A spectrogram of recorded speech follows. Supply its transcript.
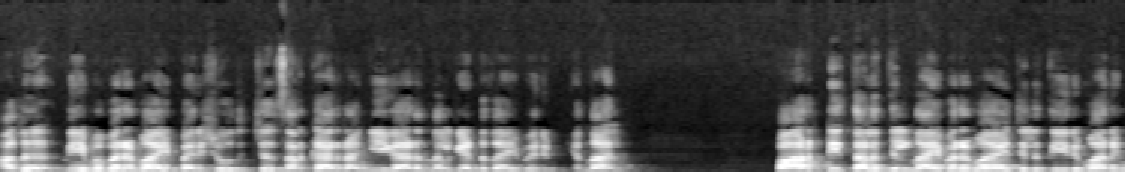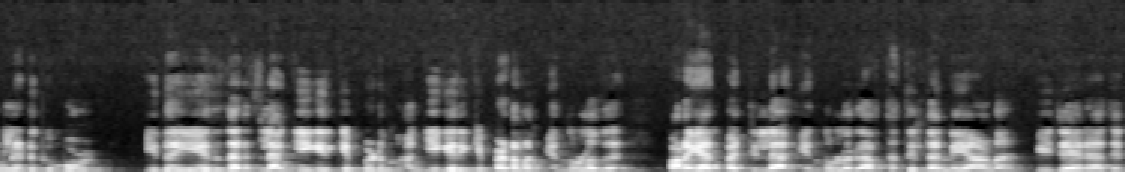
അത് നിയമപരമായി പരിശോധിച്ച് സർക്കാരിന് അംഗീകാരം നൽകേണ്ടതായി വരും. എന്നാൽ പാർട്ടി തലത്തിൽ നയപരമായ ചില തീരുമാനങ്ങൾ എടുക്കുമ്പോൾ ഇത് ഏത് തരത്തിൽ അംഗീകരിക്കപ്പെടും അംഗീകരിക്കപ്പെടണം എന്നുള്ളത് പറയാൻ പറ്റില്ല എന്നുള്ളൊരു അർത്ഥത്തിൽ തന്നെയാണ് പി ജയരാജൻ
